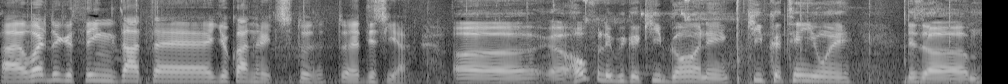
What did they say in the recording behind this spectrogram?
uh, where do you think that uh, you can reach to, to this year? hopefully, we could keep going and keep continuing this, um,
